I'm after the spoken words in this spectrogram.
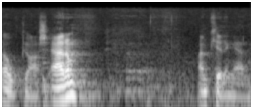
Oh, gosh, Adam? I'm kidding, Adam.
